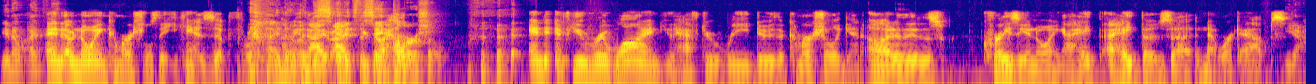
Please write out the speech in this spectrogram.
You know, I and annoying commercials that you can't zip through. I know, mean, and, I- this- and I- it's the same commercial. And if you rewind, you have to redo the commercial again. Oh, it is crazy annoying. I hate I hate those uh, network apps. Yeah.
